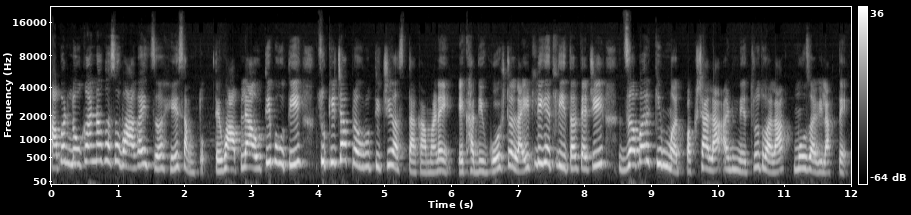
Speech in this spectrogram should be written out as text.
आपण लोकांना कसं वागायचं हे सांगतो. तेव्हा आपल्या अवतीभोवती चुकीच्या प्रवृत्तीची असता कामा नये. एखादी गोष्ट लाईटली घेतली तर त्याची जबर किंमत पक्षाला आणि नेतृत्वाला मोजावी लागते.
